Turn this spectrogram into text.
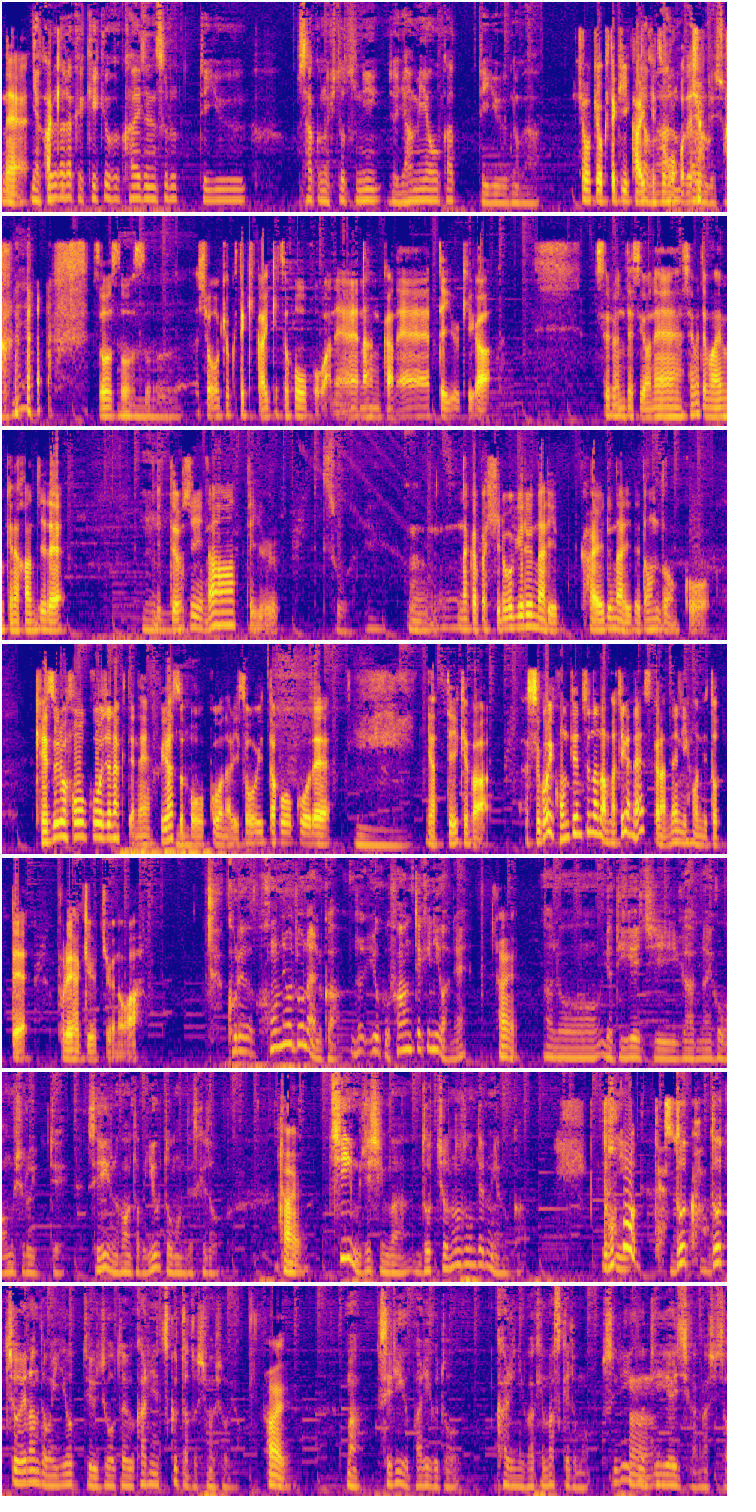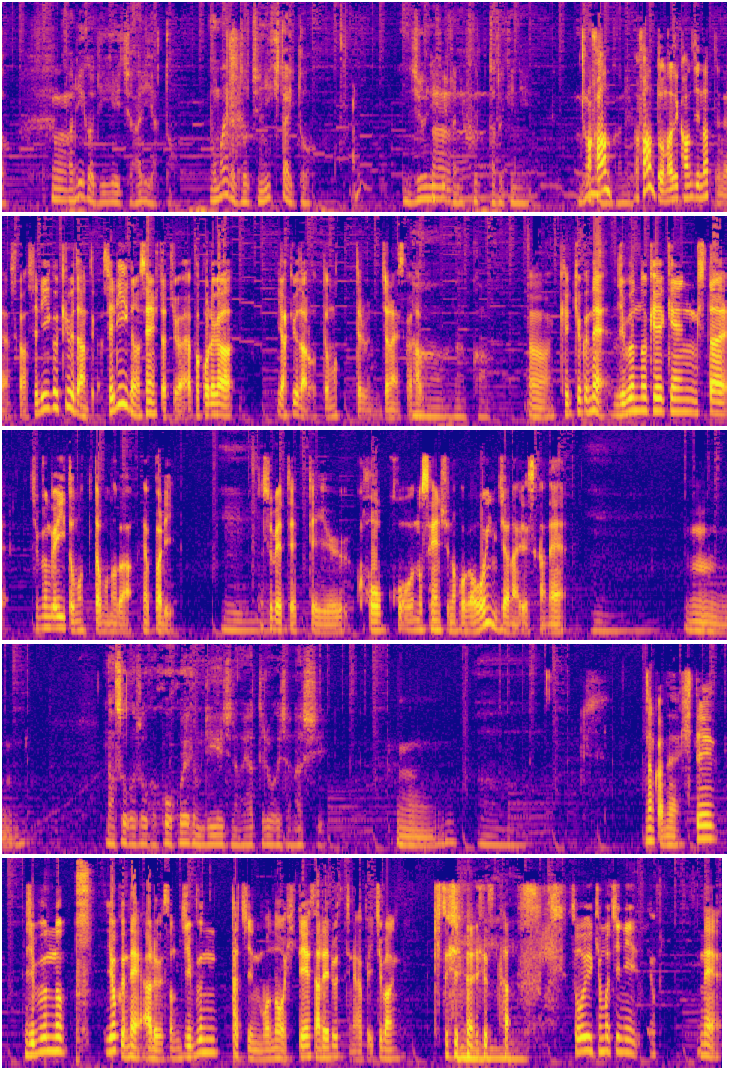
ねいや、これがだけ結局改善するっていう策の一つに、じゃあやめようかっていうのが、消極的解決方法でしょうね。そうそうそう。消極的解決方法はね、なんかね、っていう気がするんですよね。せめて前向きな感じでうん。言ってほしいなっていう。そうだね。うん、なんかやっぱ広げるなり変えるなりでどんどんこう、削る方向じゃなくてね、増やす方向なり、そういった方向でうん。やっていけば、すごいコンテンツなのは間違いないですからね、日本にとって、プロ野球っていうのは。これ、本音はどうなんのか。よくファン的にはね、はい。あのいや DH がない方が面白いってセ・リーグのファンは多分言うと思うんですけどはい。チーム自身はどっちを望んでるんやろうかどうですどか。どっちを選んでもいいよっていう状態を仮に作ったとしましょうよ。はい。まあセ・リーグパ・リーグと仮に分けますけどもセ・リーグは DH がなしと、うん。パ・リーグは DH ありやと。お前らどっちに行きたいと12球団に振った時に、どあファン、うなのかね。ファンと同じ感じになってるんじゃないですか。セリーグ球団っていうか、セリーグの選手たちはやっぱこれが野球だろうって思ってるんじゃないですか、多分。ああなんかうん。結局ね、自分の経験した、自分がいいと思ってたものが、やっぱりうん全てっていう方向の選手の方が多いんじゃないですかね。うんうん。まあそうかそうか高校野球も DH なんかやってるわけじゃなし、うん。うん、なんかね、否定、自分の、よくね、ある、その自分たちのものを否定されるっていうのがやっぱ一番きついじゃないですか。うんそういう気持ちに、ね、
